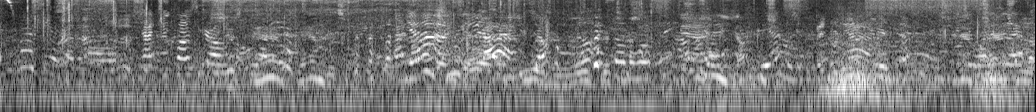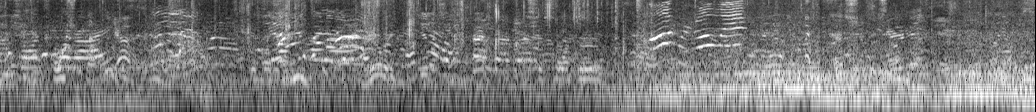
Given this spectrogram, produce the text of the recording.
not too close, girl. Dan, Dan was Yeah. he was a really good. She's only young. She's really. Just off her. Come on, we're going. That shit was something.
